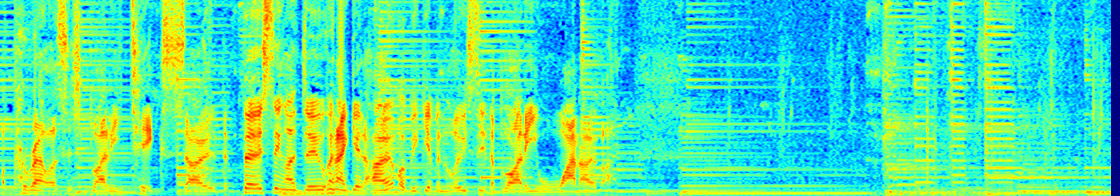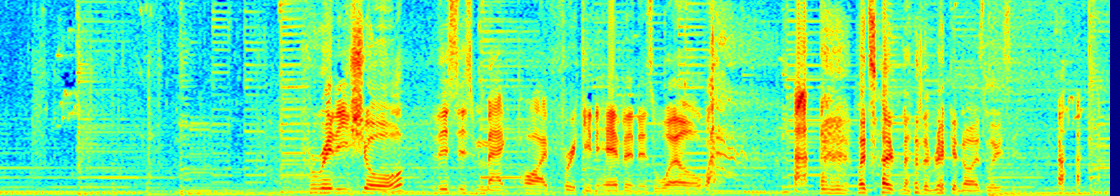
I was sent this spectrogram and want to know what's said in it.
of paralysis bloody ticks. So the first thing I do when I get home, I'll be giving Lucy the bloody one over. Pretty sure this is magpie freaking heaven as well. Let's hope none of them recognise Lucy.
